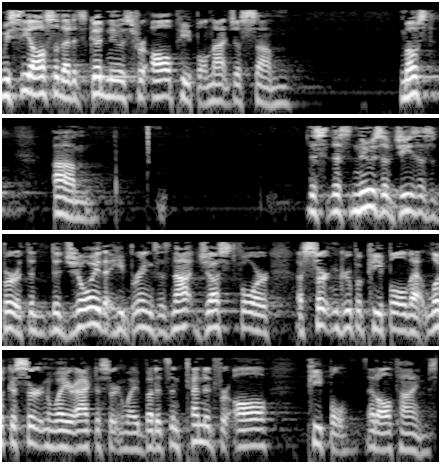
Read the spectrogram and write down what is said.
We see also that it's good news for all people, not just some. Most um, this, this news of Jesus' birth, the, the joy that he brings is not just for a certain group of people that look a certain way or act a certain way, but it's intended for all people at all times.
